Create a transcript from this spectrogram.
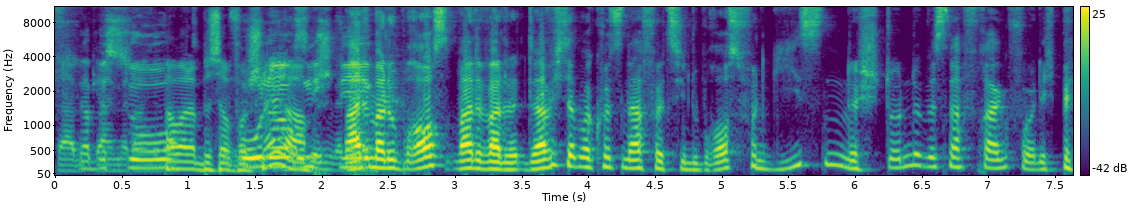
Da gar bist du- aber dann bist du ja voll Ohne schneller. Umstieg. Warte mal, du brauchst, warte, warte, darf ich da mal kurz nachvollziehen? Du brauchst von Gießen eine Stunde bis nach Frankfurt. Ich bin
